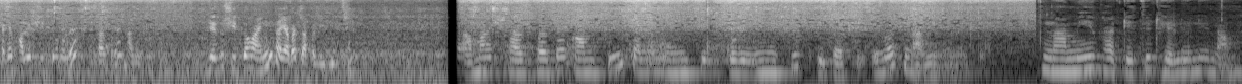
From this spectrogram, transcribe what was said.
এটা ভালো সিদ্ধ হলে তারপরে যেহেতু সিদ্ধ হয়নি, তাই আবার চাপা দিয়ে দিচ্ছি। আমার শাক ভাজা কমপ্লিট আমি নুন চেক করে নিয়েছি, ঠিক আছে। এবার নামিয়ে নেব। নামিয়ে ভাটিতে ঢেলে নিলাম।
